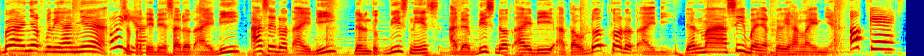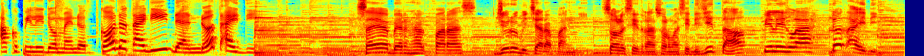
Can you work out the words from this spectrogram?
banyak pilihannya. Oh iya? Seperti desa.id, ac.id, dan untuk bisnis ada bis.id atau .co.id. Dan masih banyak pilihan lainnya. Oke, aku pilih domain.co.id dan .id. Saya Bernhard Faras, juru bicara Pandi. Solusi transformasi digital, pilihlah .id.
